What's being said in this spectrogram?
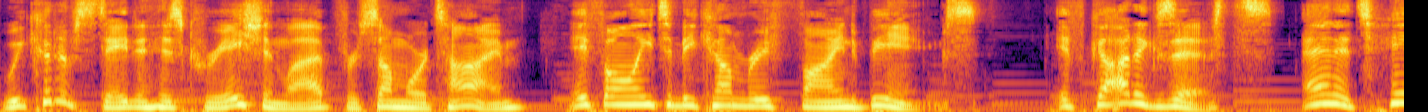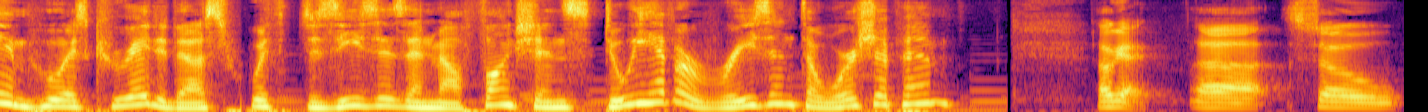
We could have stayed in his creation lab for some more time, if only to become refined beings. If God exists, and it's Him who has created us with diseases and malfunctions, do we have a reason to worship Him? Okay, uh, so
